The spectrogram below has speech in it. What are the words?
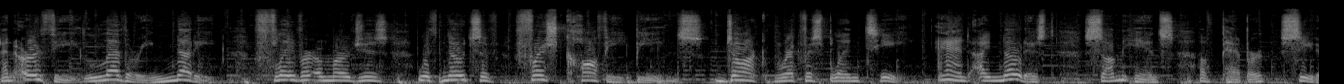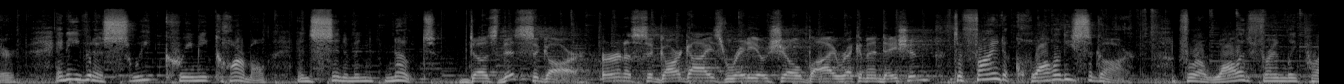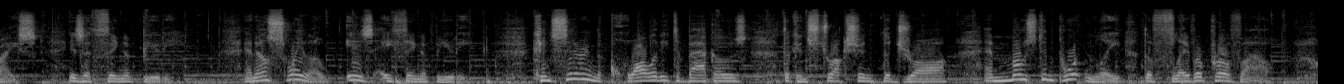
An earthy, leathery, nutty flavor emerges with notes of fresh coffee beans, dark breakfast blend tea, and I noticed some hints of pepper, cedar, and even a sweet, creamy caramel and cinnamon note. Does this cigar earn a Cigar Guys radio show buy recommendation? To find a quality cigar for a wallet friendly price is a thing of beauty. And El Suelo is a thing of beauty. Considering the quality tobaccos, the construction, the draw, and most importantly, the flavor profile,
